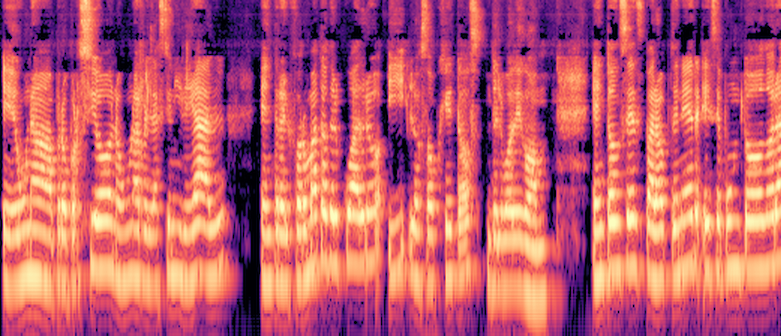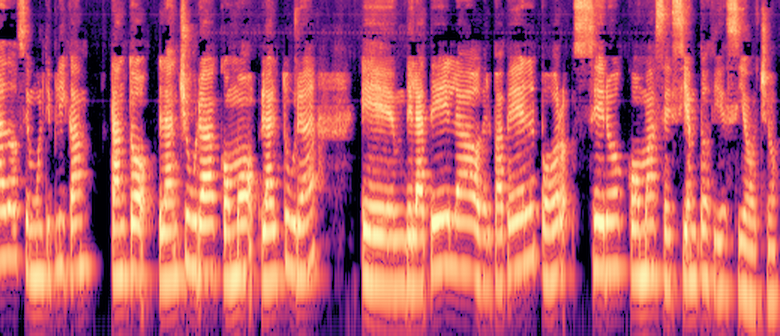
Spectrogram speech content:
eh, una proporción o una relación ideal entre el formato del cuadro y los objetos del bodegón. Entonces, para obtener ese punto dorado se multiplica tanto la anchura como la altura eh, de la tela o del papel por 0,618.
